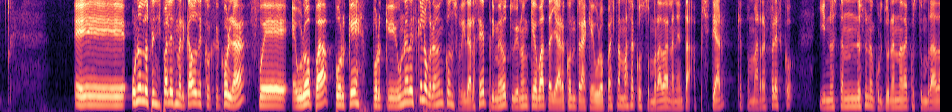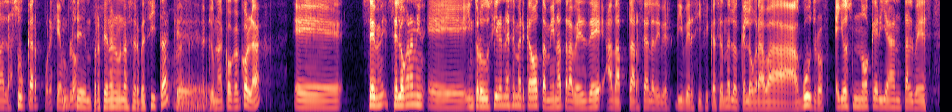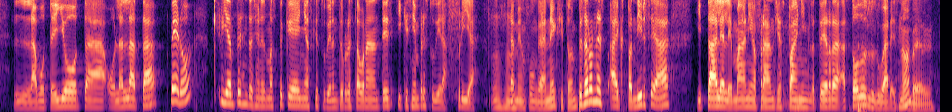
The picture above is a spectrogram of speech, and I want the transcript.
Eh, uno de los principales mercados de Coca-Cola fue Europa. ¿Por qué? Porque una vez que lograron consolidarse, primero tuvieron que batallar contra que Europa está más acostumbrada, la neta, a pistear que a tomar refresco. Y no, están, no es una cultura nada acostumbrada al azúcar, por ejemplo. Sí, prefieren una cervecita Una que... una Coca-Cola. Eh, se, se logran eh, introducir en ese mercado también a través de adaptarse a la diver- diversificación de lo que lograba Woodruff. Ellos no querían tal vez la botellota o la lata, pero querían presentaciones más pequeñas, que estuvieran en tus restaurantes y que siempre estuviera fría. También fue un gran éxito. Empezaron a expandirse a Italia, Alemania, Francia, España, Inglaterra, a todos los lugares, ¿no? Verga.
